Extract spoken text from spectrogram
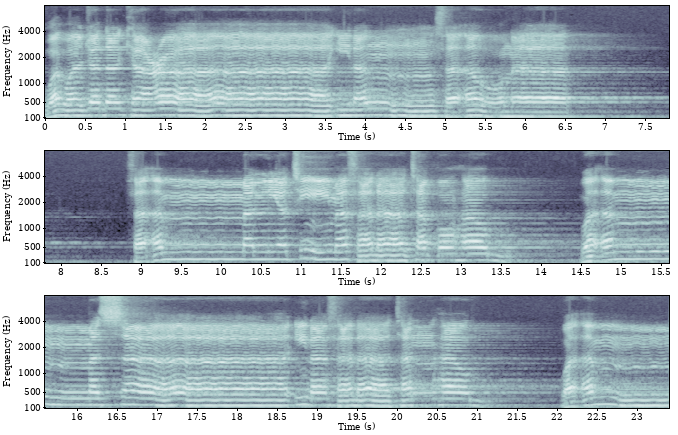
ووجدك عائلا فأغنى. فأما اليتيم فلا تقهر وأما السائل فلا تنهر وأما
